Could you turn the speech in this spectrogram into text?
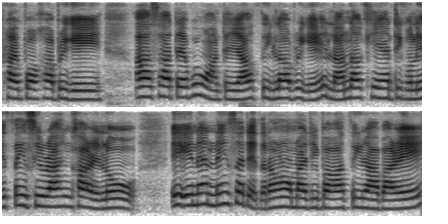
Pride ပေါ်ခ Brigade အာစာတဲဖို့အောင်တရားစီလာ Brigade လာနာခရန်တီကိုလေးသိမ့်စီရာဟင်ခရလို့အေအေနဲ့နှိမ့်ဆက်တဲ့တရောင်းတော်မိုက်ဒီပါကစီလာပါရယ်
